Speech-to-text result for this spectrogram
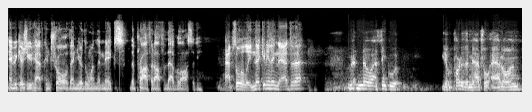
And because you have control, then you're the one that makes the profit off of that velocity. Absolutely. Nick, anything to add to that? No, I think you know, part of the natural add-on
